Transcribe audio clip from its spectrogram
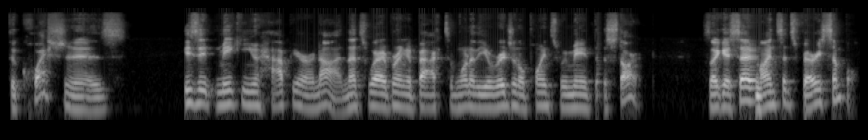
the question is, is it making you happier or not? And that's where I bring it back to one of the original points we made at the start. It's like I said, mindset's very simple.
